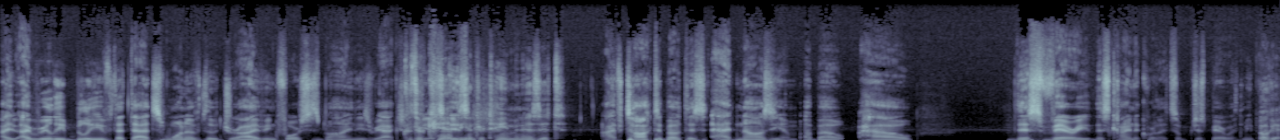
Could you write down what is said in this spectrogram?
I, I really believe that that's one of the driving forces behind these reactions. because there videos, can't is- be entertainment, is it? I've talked about this ad nauseum about how this very this kind of correlates. So just bear with me. But Okay.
